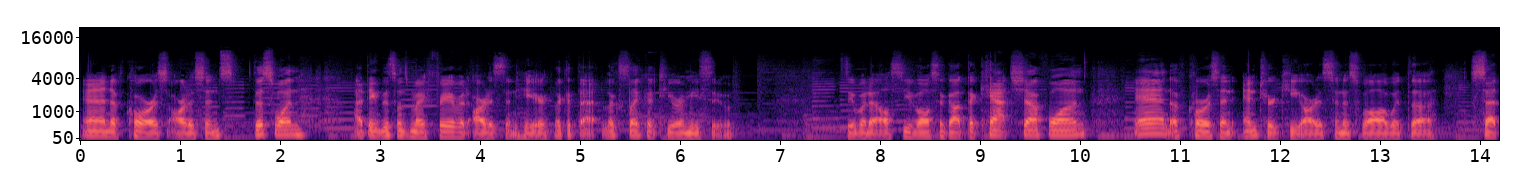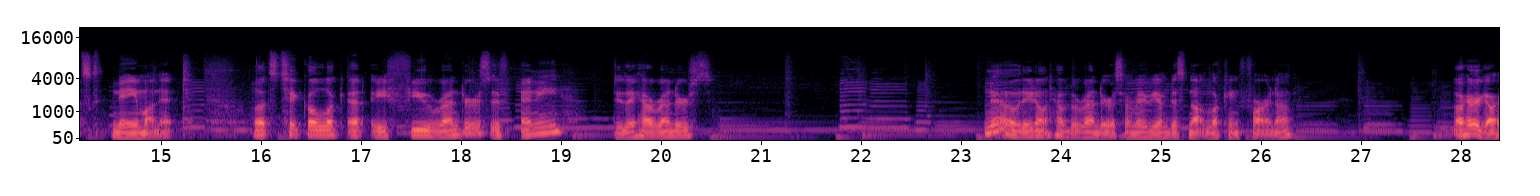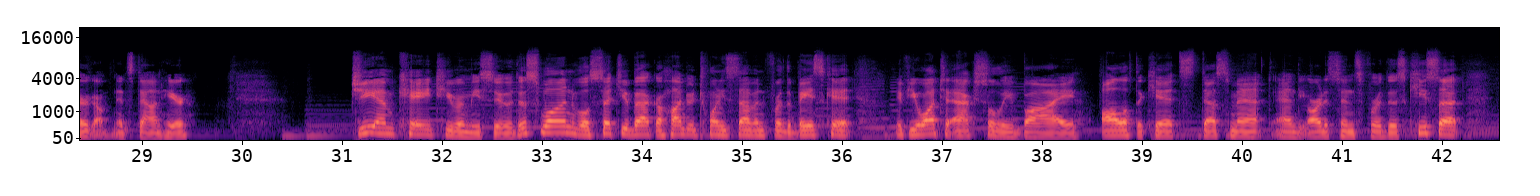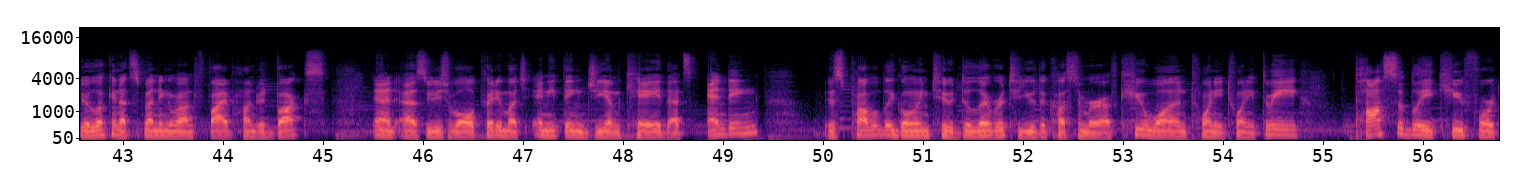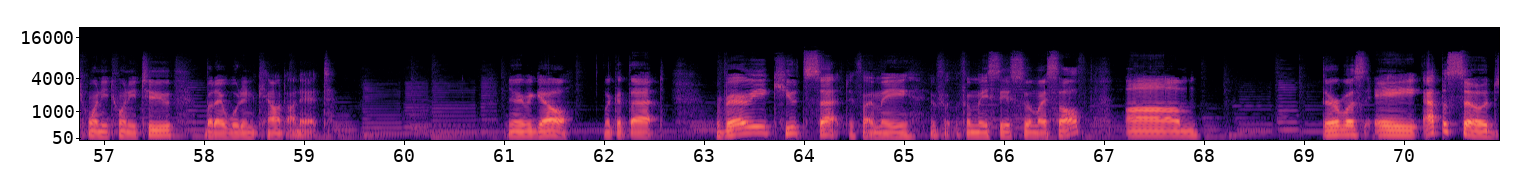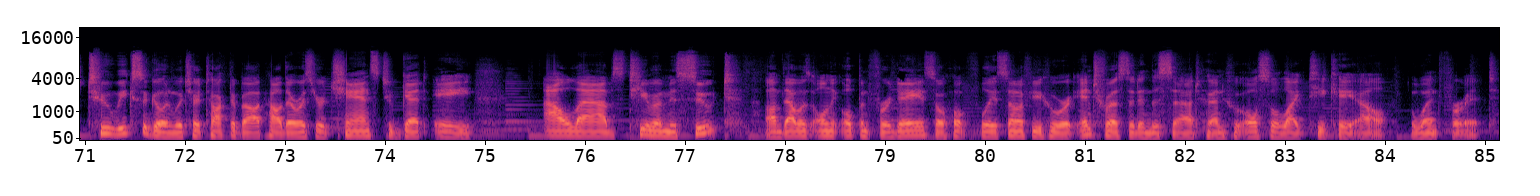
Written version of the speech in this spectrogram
and of course artisans. This one, I think this one's my favorite artisan here. Look at that, looks like a tiramisu. Let's see what else. You've also got the cat chef one, and of course an enter key artisan as well with the set's name on it. Let's take a look at a few renders, if any. Do they have renders? No, they don't have the renders, or maybe I'm just not looking far enough. Oh, here we go, here we go. It's down here. GMK Tiramisu. This one will set you back 127 for the base kit. If you want to actually buy all of the kits, Desmat, and the artisans for this key set, you're looking at spending around 500 bucks. And as usual, pretty much anything GMK that's ending is probably going to deliver to you the customer of Q1 2023, possibly Q4 2022, but I wouldn't count on it. There we go. Look at that. Very cute set, if I may, if, if I may say so myself. Um, there was a episode two weeks ago in which I talked about how there was your chance to get a Owl Labs tiramisu um, that was only open for a day, so hopefully some of you who are interested in the set and who also like TKL went for it.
